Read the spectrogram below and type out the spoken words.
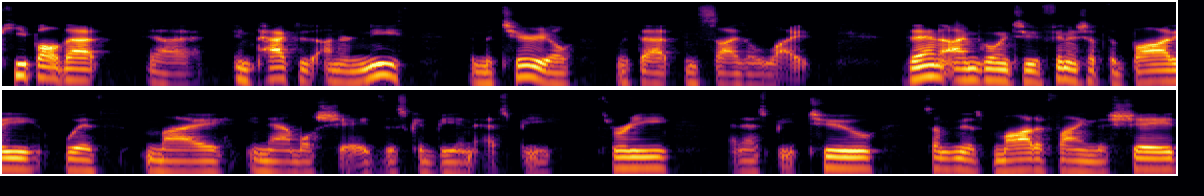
keep all that uh, impacted underneath the material with that incisal light. Then I'm going to finish up the body with my enamel shades. This could be an SB3, an SB2, something that's modifying the shade,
